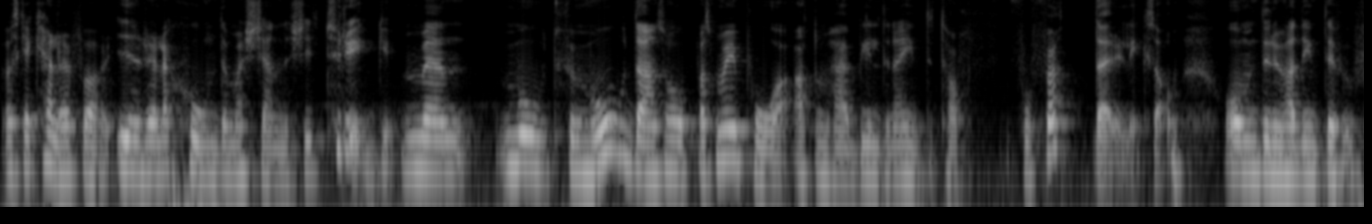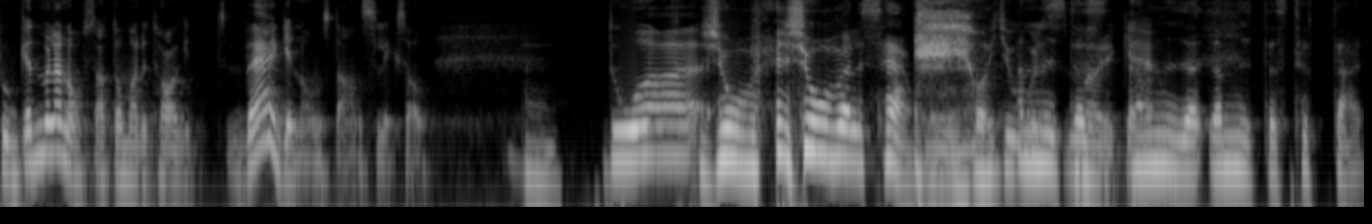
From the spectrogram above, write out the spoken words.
vad ska jag kalla det för, i en relation där man känner sig trygg. Men mot förmodan så hoppas man ju på att de här bilderna inte tar få fötter. Liksom. Om det nu hade inte funkat mellan oss, att de hade tagit vägen någonstans. Liksom. Mm. Då... Jo, Joels hem. ja, Joels Anitas, mörka hem. Anitas tuttar.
